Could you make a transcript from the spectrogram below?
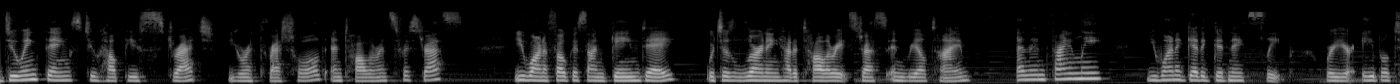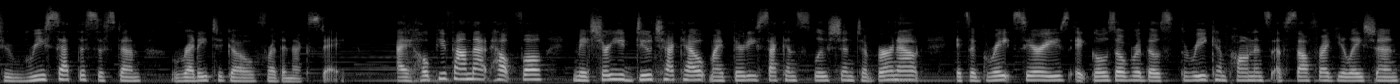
doing things to help you stretch your threshold and tolerance for stress. You want to focus on game day, which is learning how to tolerate stress in real time. And then finally, you want to get a good night's sleep where you're able to reset the system ready to go for the next day. I hope you found that helpful. Make sure you do check out my 30 second solution to burnout. It's a great series. It goes over those three components of self regulation.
